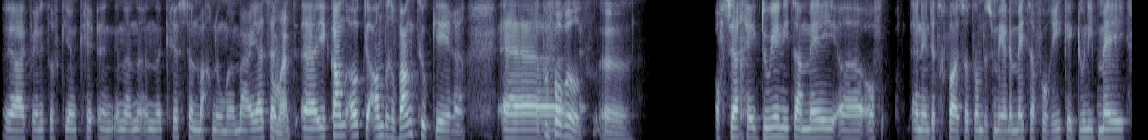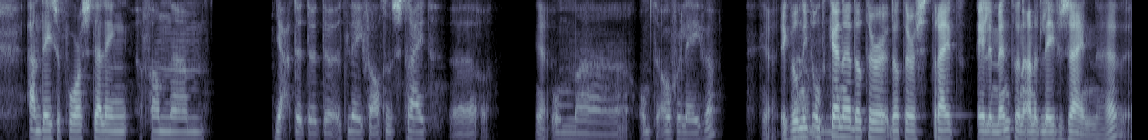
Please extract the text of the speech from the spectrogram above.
Ja, ik weet niet of ik je een, een, een, een christen mag noemen, maar jij zegt Het, uh, je kan ook de andere wang toekeren. Bijvoorbeeld. Of zeggen, ik doe hier niet aan mee, of en in dit geval is dat dan dus meer de metaforiek. Ik doe niet mee aan deze voorstelling van um, ja, de, de, de, het leven als een strijd uh, ja. om, uh, om te overleven. Ja, ik wil niet um, ontkennen dat er, dat er strijdelementen aan het leven zijn. Hè?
